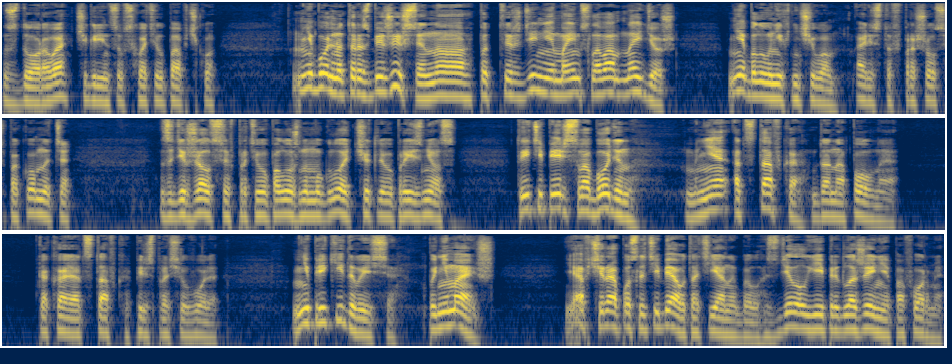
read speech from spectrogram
Здорово, Чегринцев схватил папочку. Не больно-то разбежишься, но подтверждение моим словам найдешь. Не было у них ничего. Аристов прошелся по комнате, задержался в противоположном углу, отчетливо произнес. «Ты теперь свободен. Мне отставка дана полная». «Какая отставка?» — переспросил Воля. «Не прикидывайся. Понимаешь. Я вчера после тебя у Татьяны был. Сделал ей предложение по форме.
